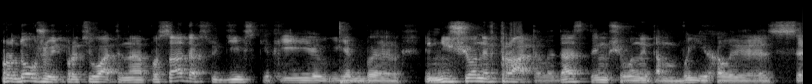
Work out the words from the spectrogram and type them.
продовжують працювати на посадах суддівських і якби нічого не втратили да, з тим, що вони там виїхали з е,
